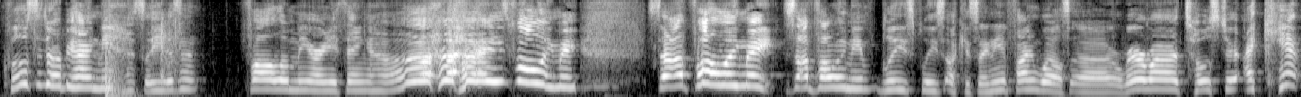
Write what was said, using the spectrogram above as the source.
close the door behind me so he doesn't follow me or anything. he's following me. Stop following me! Stop following me, please, please. Okay, so I need to find what else? Uh, rare wire toaster. I can't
